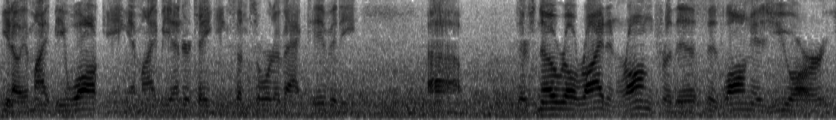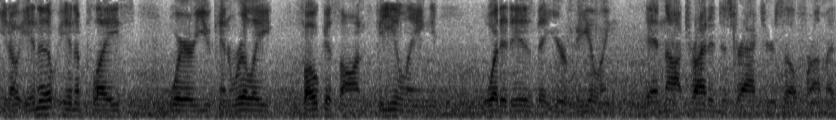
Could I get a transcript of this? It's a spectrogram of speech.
you know, it might be walking. It might be undertaking some sort of activity. Uh, there's no real right and wrong for this as long as you are, you know, in a in a place where you can really focus on feeling what it is that you're feeling and not try to distract yourself from it.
